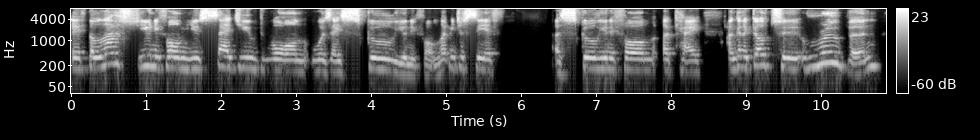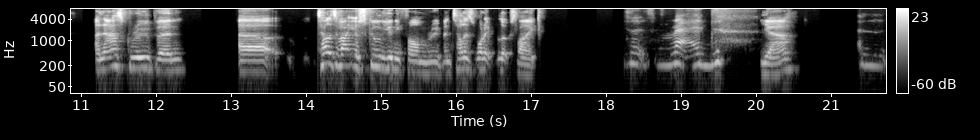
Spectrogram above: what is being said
if the last uniform you said you'd worn was a school uniform. Let me just see if a school uniform. Okay, I'm going to go to Ruben and ask Ruben. Uh, tell us about your school uniform, Ruben. Tell us what it looks like. So it's red. Yeah. And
